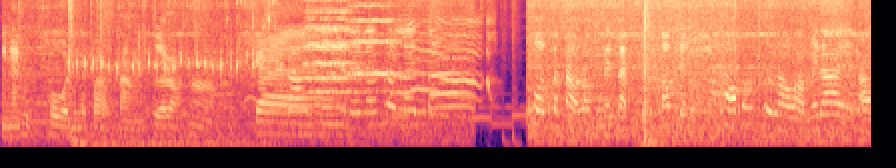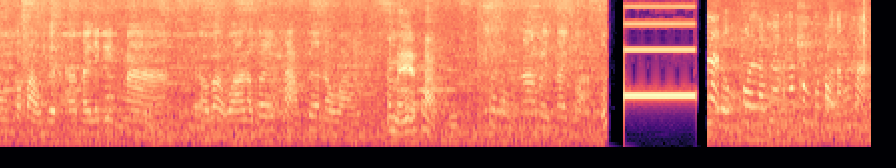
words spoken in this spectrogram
นี่นะทุกคนกระเป๋าตังค์เพื่อเราหาแกเราคืออยู่ในนั้นหมดเลยจ้าคนกระเป๋าเราเป็นแบบป๊อปอย่างนี้เพราะก็คือเราอะไม่ได้เอากระเป๋าเงินอะใบเล็กๆมาแล้วแบบว่าเราก็เลยฝากเพื่อนเราไว้ทำไมไม่ฝากกูเพื่อนเราหน้าไว้ใจกว่าแต่ทุกคนแล้วเพื่อนก็ทำกระเป๋าตังค์หาย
